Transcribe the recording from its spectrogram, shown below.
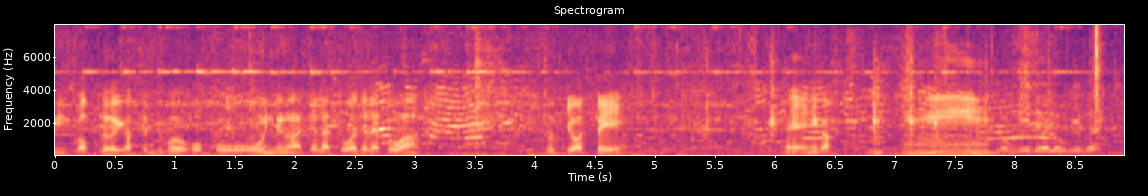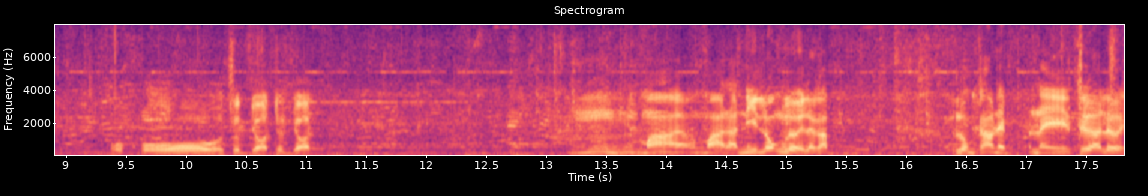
มีกรอบเลยครับเต็มที่เวอร์โอ้โหเนื้อแต่ละตัวแต่ละตัวสุดยอดเปเอ้นี่ครับอืมลงนี้เลยลงนี้เลยโอ้โหสุดยอดสุดยอดอืมมามาด้านนี้ลงเลยแล้วครับลงเข้าในในเสื้อเลย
